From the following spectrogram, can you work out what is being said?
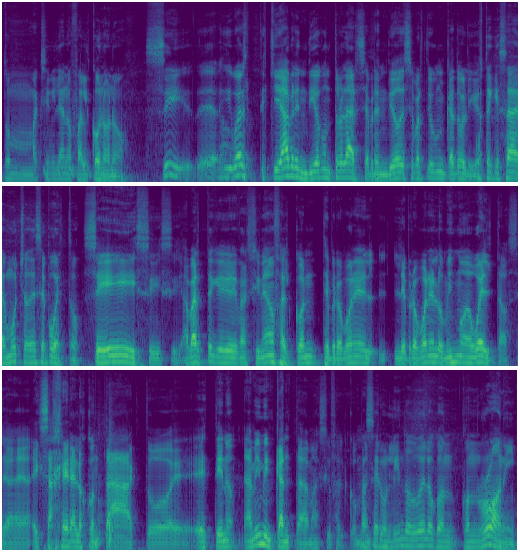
Don Maximiliano Falcón o no. Sí, eh, igual es que aprendió a controlarse, aprendió de ese partido con Católica. Usted que sabe mucho de ese puesto. Sí, sí, sí. Aparte que Maximiliano Falcón te propone, le propone lo mismo de vuelta, o sea, exagera los contactos. eh, es- tiene, a mí me encanta Maxi Falcón. Va a ser un lindo duelo con, con Ronnie.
